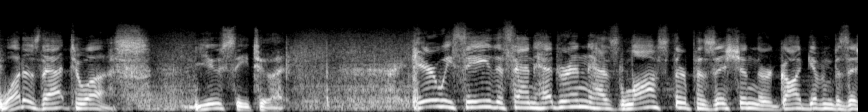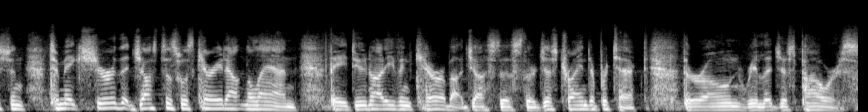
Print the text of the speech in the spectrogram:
What is that to us? You see to it. Here we see the Sanhedrin has lost their position, their God given position, to make sure that justice was carried out in the land. They do not even care about justice. They're just trying to protect their own religious powers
